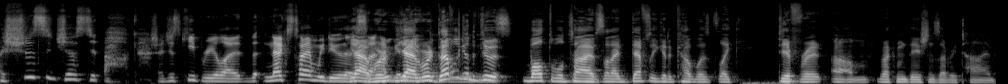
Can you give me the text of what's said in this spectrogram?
I should have suggested. Oh gosh, I just keep realizing. The next time we do this, yeah, we're yeah we're definitely gonna do it multiple times, and I'm definitely gonna come with like different um recommendations every time,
